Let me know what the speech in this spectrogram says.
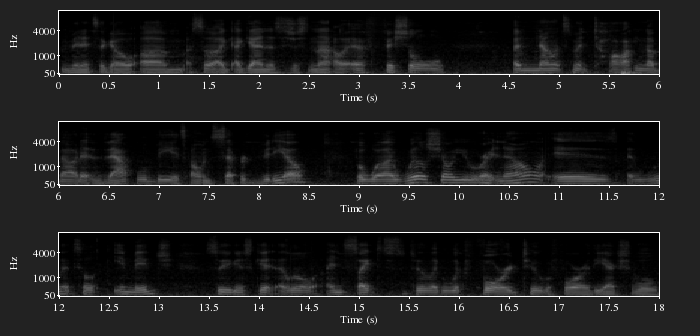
minutes ago. Um, so I, again, is just not official announcement talking about it, that will be its own separate video. But what I will show you right now is a little image so you can just get a little insight to like look forward to before the actual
